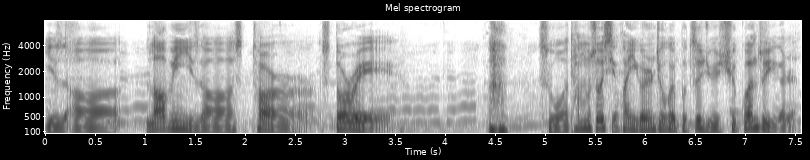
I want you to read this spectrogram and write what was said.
is a Loving is a story story，说他们说喜欢一个人就会不自觉去关注一个人，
